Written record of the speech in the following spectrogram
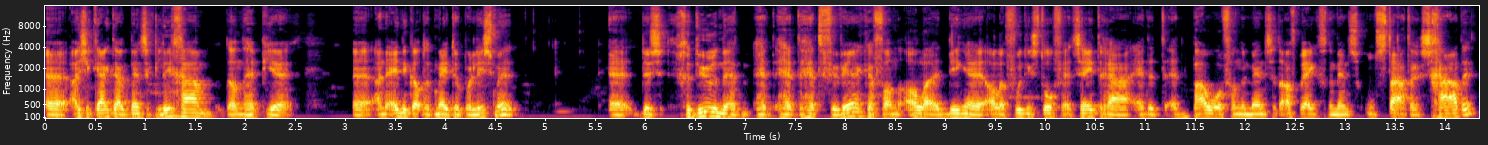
uh, als je kijkt naar het menselijk lichaam, dan heb je uh, aan de ene kant het metabolisme. dus gedurende het, het, het, het, verwerken van alle dingen, alle voedingsstoffen, et cetera, en het, het bouwen van de mens, het afbreken van de mens, ontstaat er schade.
